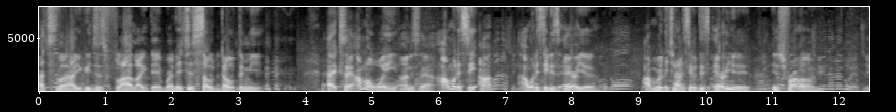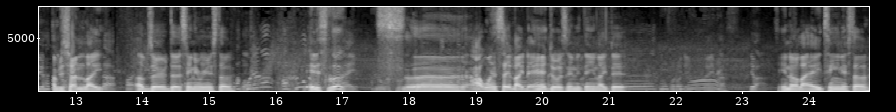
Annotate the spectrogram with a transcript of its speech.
I just love how you could just fly like that, bro. It's just so dope to me. Actually, I'm gonna wait. Honestly, I want to see. I, I want to see this area. I'm really trying to see what this area is from. I'm just trying to like observe the scenery and stuff. It's look. Uh, I wouldn't say like the androids or anything like that. You know, like 18 and stuff.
